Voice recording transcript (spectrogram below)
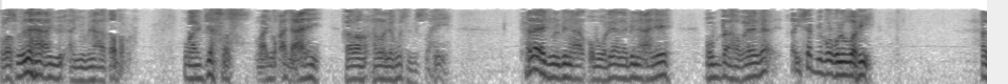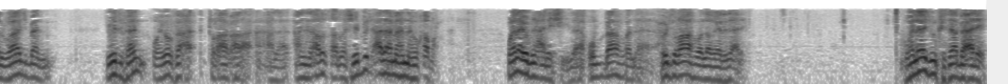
الرسول نهى أن يبنى على القبر وأن يجصص وأن يقعد عليه خرجه مسلم في الصحيح. فلا يجوز البناء على القبور لأن البناء عليه قبة أو غيرها يسبب الغلو فيه. الواجب أن يدفن ويرفع التراب على, على عن الأرض قدر شبر على ما أنه قبر. ولا يبنى عليه شيء لا قبة ولا حجرة ولا غير ذلك. ولا يجوز الكتابة عليه.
